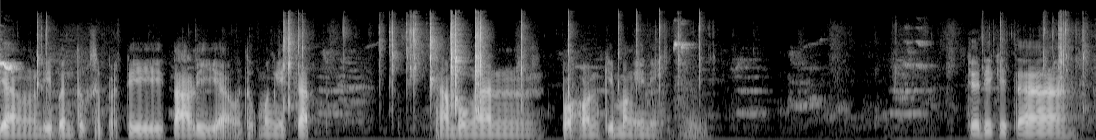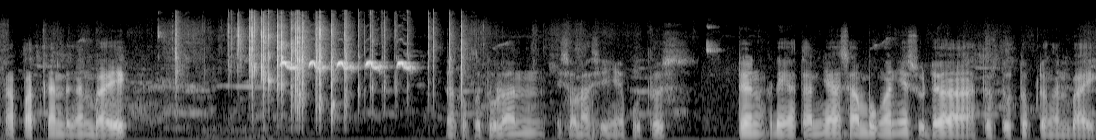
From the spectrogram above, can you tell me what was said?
yang dibentuk seperti tali ya untuk mengikat sambungan pohon kimeng ini. Jadi kita rapatkan dengan baik Nah, kebetulan isolasinya putus dan kelihatannya sambungannya sudah tertutup dengan baik.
